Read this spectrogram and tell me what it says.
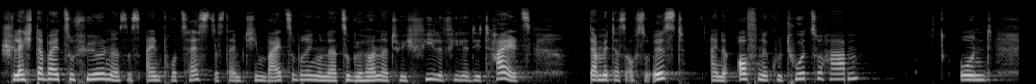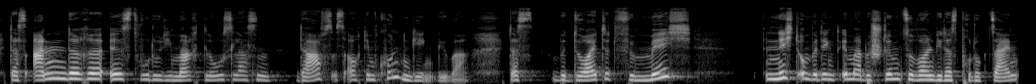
schlecht dabei zu fühlen. Das ist ein Prozess, das deinem Team beizubringen und dazu gehören natürlich viele, viele Details, damit das auch so ist, eine offene Kultur zu haben. Und das andere ist, wo du die Macht loslassen darfst, ist auch dem Kunden gegenüber. Das bedeutet für mich, nicht unbedingt immer bestimmen zu wollen, wie das Produkt sein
